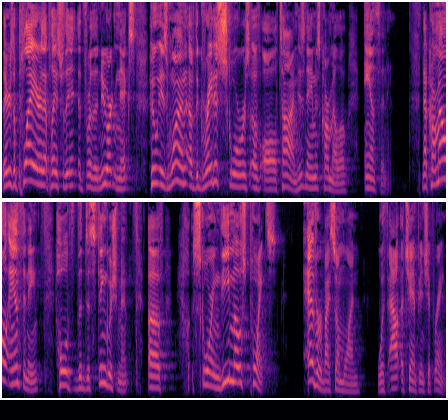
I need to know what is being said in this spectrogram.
There's a player that plays for the, for the New York Knicks who is one of the greatest scorers of all time. His name is Carmelo Anthony. Now, Carmelo Anthony holds the distinguishment of scoring the most points ever by someone without a championship ring.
